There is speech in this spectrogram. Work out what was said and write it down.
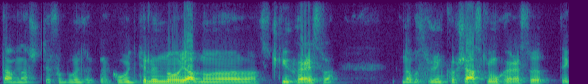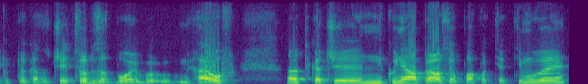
там нашите футболни ръководители, но явно на всички им харесва. На господин Крушански му харесва, тъй като той каза, че е твърдо зад бой Михайлов. А, така че никой няма право да се оплаква тия тимове.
